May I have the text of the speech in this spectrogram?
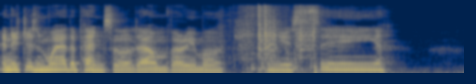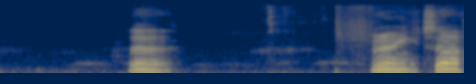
And it doesn't wear the pencil down very much. Can you see? There. Right, so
